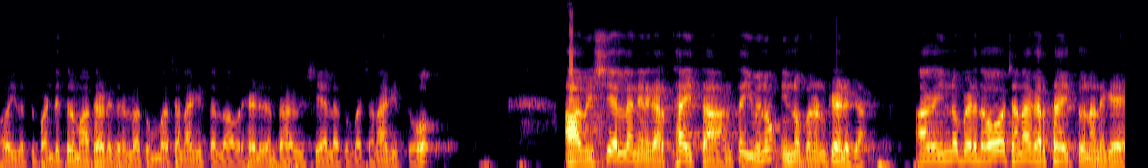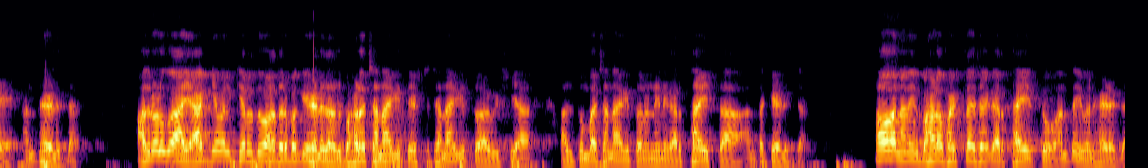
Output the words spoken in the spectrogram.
ಓ, ಇವತ್ತು ಪಂಡಿತರು ಮಾತಾಡಿದ್ರಲ್ವ ತುಂಬ ಚೆನ್ನಾಗಿತ್ತಲ್ವ ಅವ್ರು ಹೇಳಿದಂತಹ ವಿಷಯ ಎಲ್ಲ ತುಂಬ ಚೆನ್ನಾಗಿತ್ತು. ಆ ವಿಷಯ ಎಲ್ಲ ನಿನಗೆ ಅರ್ಥ ಆಯ್ತಾ ಅಂತ ಇವನು ಇನ್ನೊಬ್ಬನನ್ನು ಕೇಳಿದ. ಆಗ ಇನ್ನೊಬ್ಬ ಹೇಳಿದ, ಓ, ಚೆನ್ನಾಗಿ ಅರ್ಥ ಆಯಿತು ನನಗೆ ಅಂತ ಹೇಳಿದ್ದ. ಅದರೊಳಗೂ ಆ ಯಾಜ್ಞವಲ್ಕ್ಯರದು ಅದರ ಬಗ್ಗೆ ಹೇಳಿದ, ಅದು ಬಹಳ ಚೆನ್ನಾಗಿತ್ತು, ಎಷ್ಟು ಚೆನ್ನಾಗಿತ್ತು ಆ ವಿಷಯ, ಅದು ತುಂಬ ಚೆನ್ನಾಗಿತ್ತು ಅನ್ನೋ ನಿನಗೆ ಅರ್ಥ ಆಯ್ತಾ ಅಂತ ಕೇಳಿದ್ದ. ಓ, ನನಗೆ ಬಹಳ ಫಸ್ಟ್ ಕ್ಲಾಸ್ ಆಗಿ ಅರ್ಥ ಆಯಿತು ಅಂತ ಇವನು ಹೇಳಿದ್ದ.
